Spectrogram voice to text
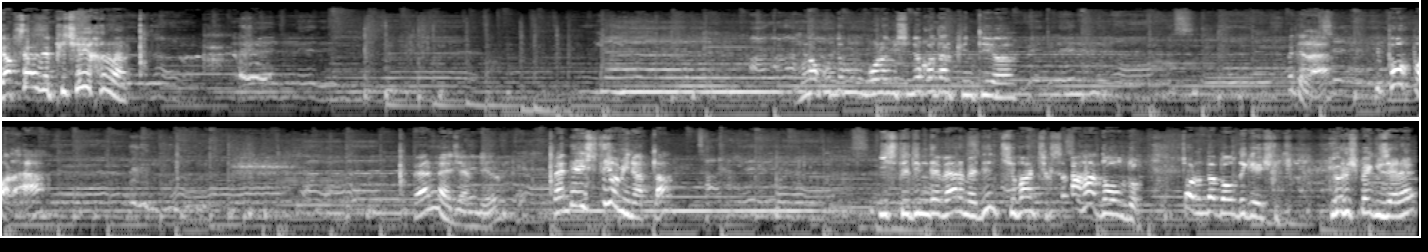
Yapsanız ya piçe yıkırlar. Buna kodumun ekonomisi ne kadar pinti ya. Hadi la. Bir pok la. Vermeyeceğim diyor. Ben de istiyorum inatla. İstediğimde vermedin. Çıban çıksın. Aha doldu. Sonunda doldu geçtik. Görüşmek üzere.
